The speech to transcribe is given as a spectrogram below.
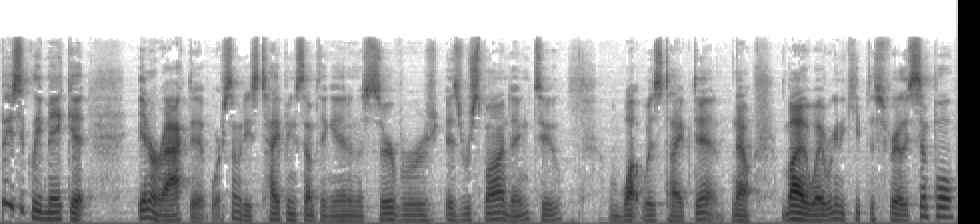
Basically, make it interactive where somebody's typing something in and the server is responding to what was typed in. Now, by the way, we're going to keep this fairly simple.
